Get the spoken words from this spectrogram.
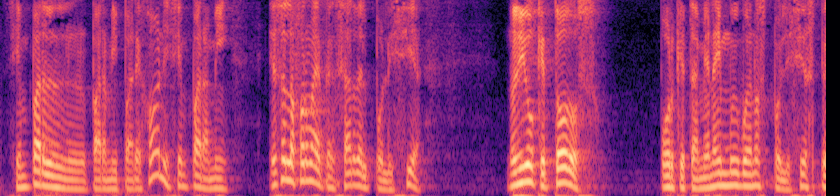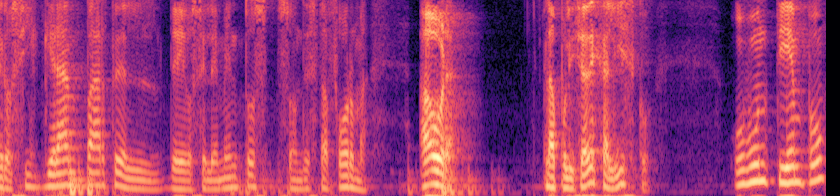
100 para, el, para mi parejón y 100 para mí. Esa es la forma de pensar del policía. No digo que todos, porque también hay muy buenos policías, pero sí gran parte del, de los elementos son de esta forma. Ahora, la policía de Jalisco. Hubo un tiempo,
